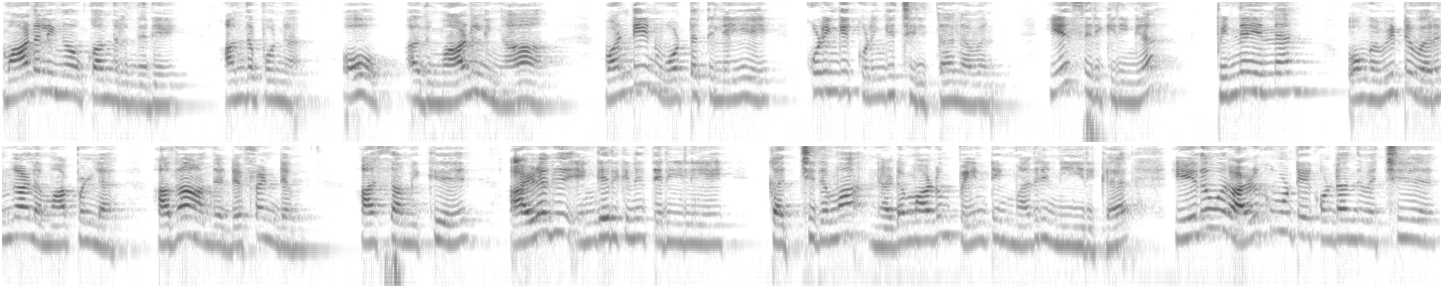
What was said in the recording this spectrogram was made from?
மாடலிங்கா உட்கார்ந்துருந்ததே. அந்த பொண்ண. ஓ அது மாடலிங்கா? வண்டியின் ஓட்டத்திலேயே குலுங்கி குலுங்கி சிரித்தான் அவன். ஏன் சிரிக்கிறீங்க? பின்ன என்ன? உங்க வீட்டு வருங்கால மாப்பிள்ள. அதான் அந்த டெஃபண்டம் ஆசாமிக்கு அழகு எங்க இருக்குன்னு தெரியலையே. கச்சிதமா நடமாடும் பெயிண்டிங் மாதிரி நீ இருக்க. ஏதோ ஒரு அழுக்கு மூட்டையை கொண்டாந்து வச்சு.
